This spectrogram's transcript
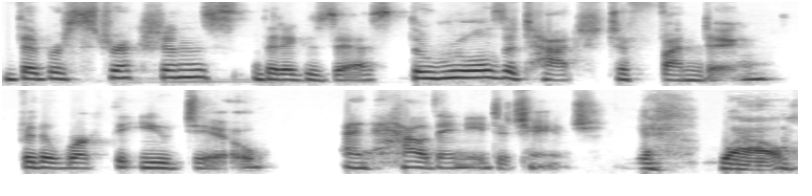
the restrictions that exist, the rules attached to funding for the work that you do, and how they need to change. Yeah, wow.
